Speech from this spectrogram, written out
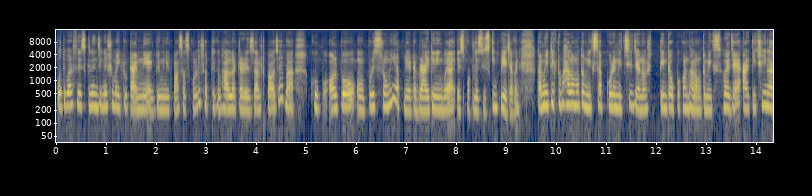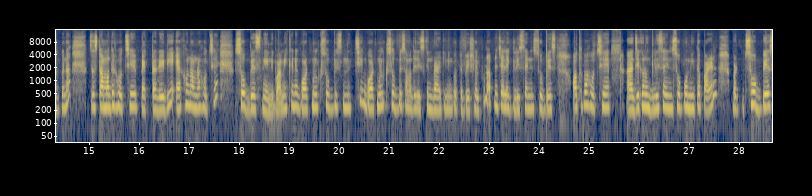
প্রতিবার ফেস ক্লিনজিংয়ের সময় একটু টাইম নিয়ে এক দুই মিনিট মাসাজ করলে সব থেকে ভালো একটা রেজাল্ট পাওয়া যায় বা খুব অল্প পরিশ্রমেই আপনি একটা ব্রাইটেনিং বা স্পটলেস স্কিন পেয়ে যাবেন। তো আমি এটা একটু ভালো মতো মিক্স আপ করে নিচ্ছি যেন তিনটা উপকরণ ভালো মতো মিক্স হয়ে যায়। আর কিছুই লাগবে না জাস্ট আমাদের হচ্ছে প্যাকটা রেডি এখন আমরা হচ্ছে সোপ বেস নিয়ে নিব। আমি এখানে গট মিল্ক সোপ বেস নিচ্ছি। গট মিল্ক সোপ বেস আমাদের স্কিন ব্রাইটেনিং করতে বেশ হেল্পফুল আপনি চাইলে গ্লিসারিন সোপ বেস অথবা হচ্ছে যে কোনো গ্লিসারিন সোপও নিতে পারেন। বাট সোপ বেস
